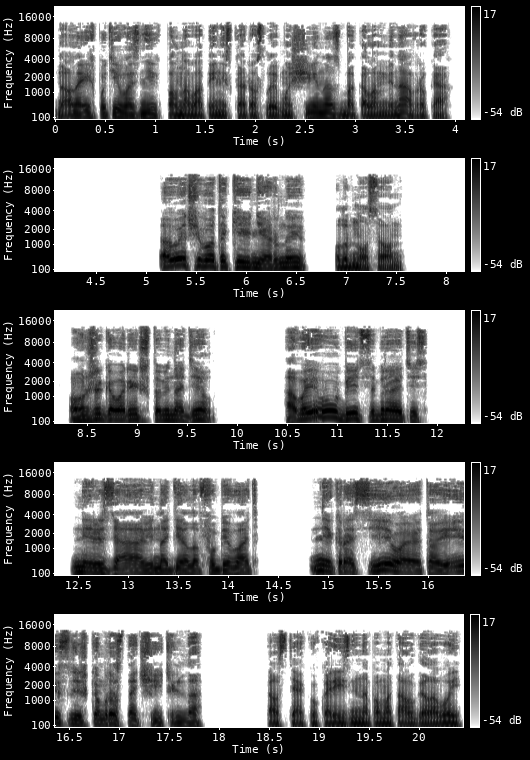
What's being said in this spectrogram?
Но на их пути возник полноватый низкорослый мужчина с бокалом вина в руках. «А вы чего такие нервные?» — улыбнулся он. «Он же говорит, что винодел. А вы его убить собираетесь. Нельзя виноделов убивать. Некрасиво это и слишком расточительно». Толстяк укоризненно помотал головой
